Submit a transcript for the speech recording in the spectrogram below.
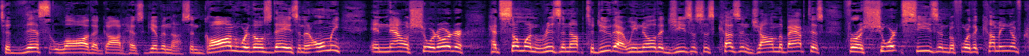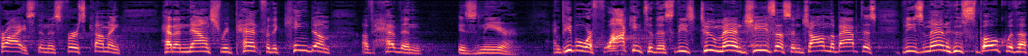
to this law that God has given us. And gone were those days, and only in now short order had someone risen up to do that. We know that Jesus' cousin, John the Baptist, for a short season before the coming of Christ in his first coming, had announced, Repent, for the kingdom of heaven is near. And people were flocking to this. These two men, Jesus and John the Baptist, these men who spoke with a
